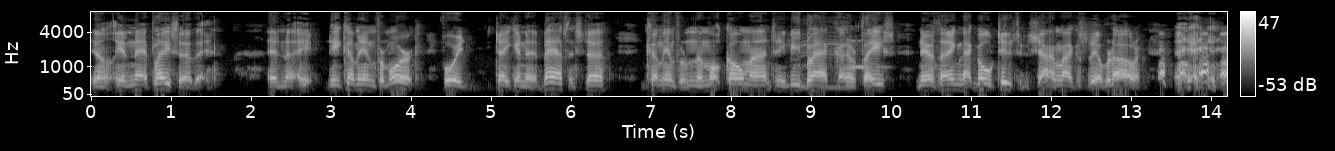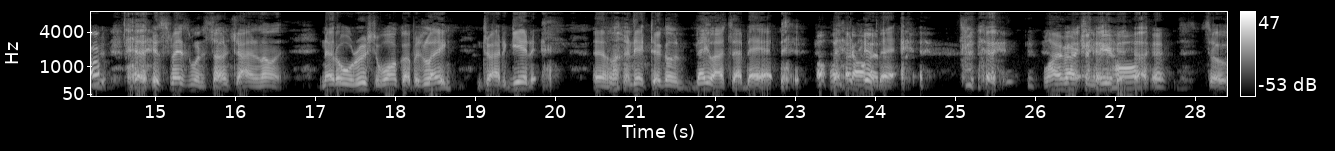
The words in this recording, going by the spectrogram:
you know, in that place of it. And uh, he he come in from work before he'd taken a bath and stuff. Come in from the coal mines, and he'd be black on her face and everything. And that gold tooth would shine like a silver dollar, especially when the sun's shining on it. And that old rooster walk up his leg and try to get it. Uh, they took a daylight out of that. Oh, my God. that. Live action hee haw. so,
